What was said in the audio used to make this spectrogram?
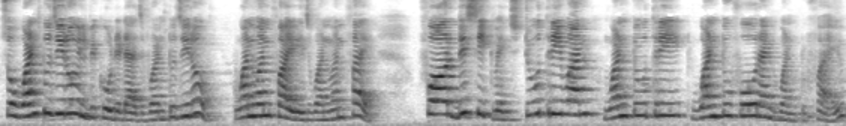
So 1 to 0 will be coded as 1 to 0, 115 is 115, for this sequence 231, 123, 124 and 125.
